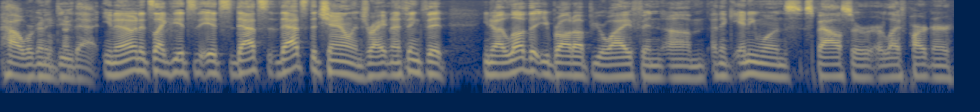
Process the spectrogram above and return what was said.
how we're going to do that, you know. And it's like it's it's that's that's the challenge, right? And I think that you know I love that you brought up your wife, and um, I think anyone's spouse or, or life partner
